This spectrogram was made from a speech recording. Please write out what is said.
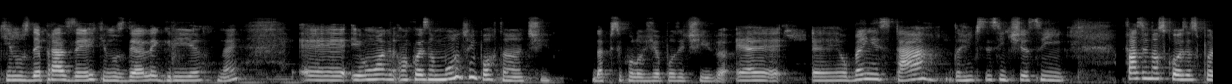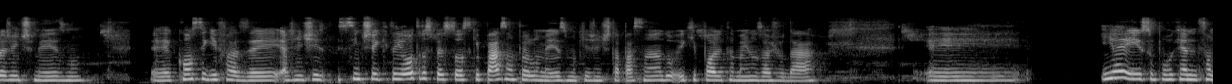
que nos dê prazer, que nos dê alegria, né? É, e uma, uma coisa muito importante da psicologia positiva é, é o bem-estar, da gente se sentir assim, fazendo as coisas por a gente mesmo, é, conseguir fazer, a gente sentir que tem outras pessoas que passam pelo mesmo que a gente está passando e que podem também nos ajudar. É, e é isso, porque são,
